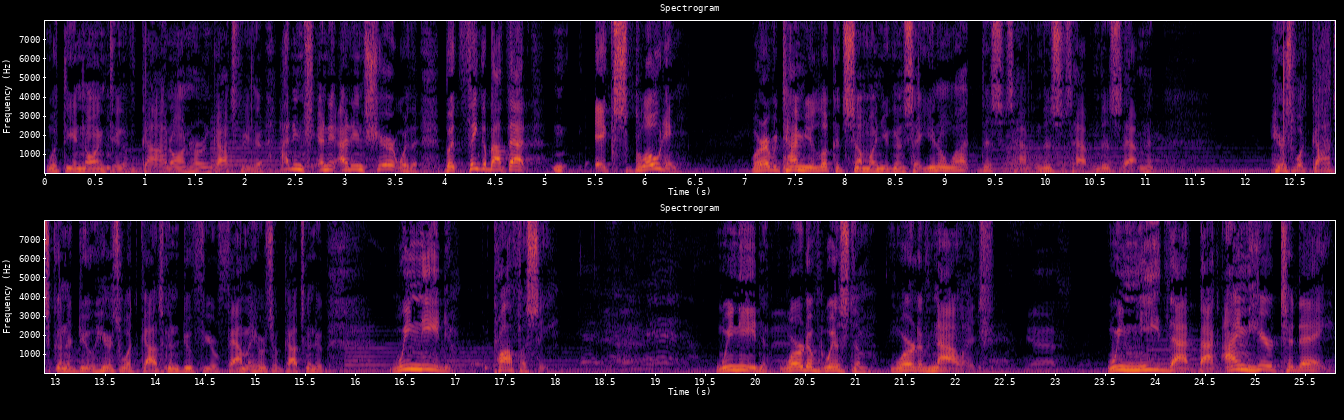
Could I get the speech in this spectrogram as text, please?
with the anointing of God on her and God's feet. I didn't, I didn't share it with her, but think about that exploding, where every time you look at someone, you're going to say, you know what, this has happened, this has happened, this is happening. Here's what God's going to do. Here's what God's going to do for your family. Here's what God's going to do. We need prophecy. We need word of wisdom, word of knowledge. We need that back. I'm here today,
